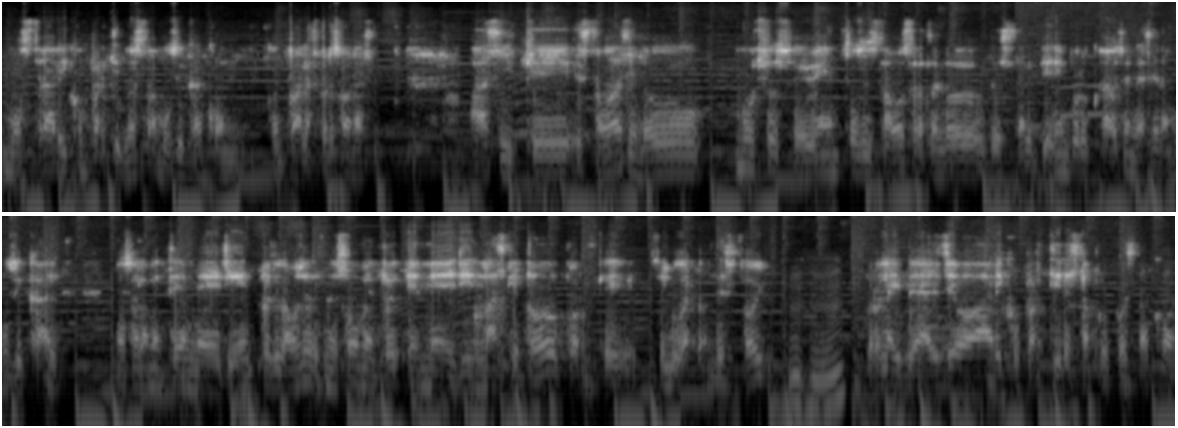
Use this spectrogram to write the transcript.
mostrar y compartir nuestra música con, con todas las personas. Así que estamos haciendo muchos eventos, estamos tratando de estar bien involucrados en la escena musical, no solamente en Medellín, pues digamos en este momento en Medellín más que todo, porque es el lugar donde estoy, pero la idea es llevar y compartir esta propuesta con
